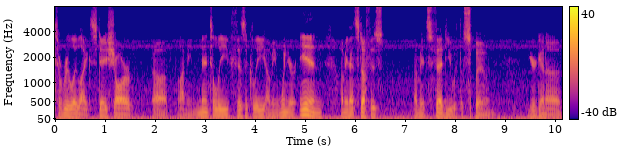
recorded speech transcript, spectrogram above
to really like stay sharp? Uh, I mean, mentally, physically. I mean, when you're in, I mean, that stuff is. I mean, it's fed you with a spoon. You're gonna.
